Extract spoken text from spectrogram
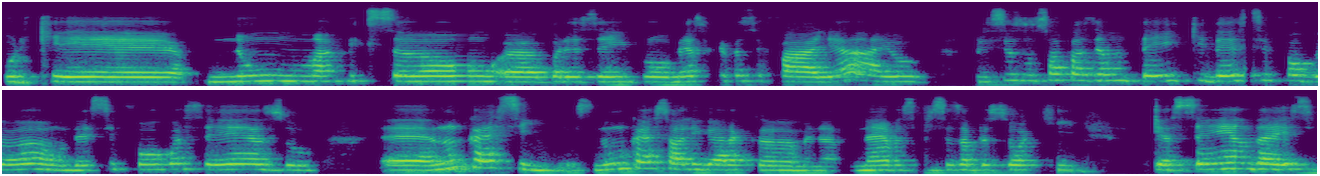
porque numa ficção, uh, por exemplo, mesmo que você fale, ah, eu preciso só fazer um take desse fogão, desse fogo aceso. É, nunca é simples, nunca é só ligar a câmera, né? Você precisa da pessoa que, que acenda esse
